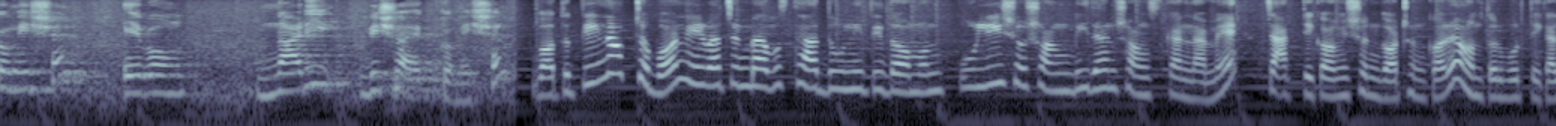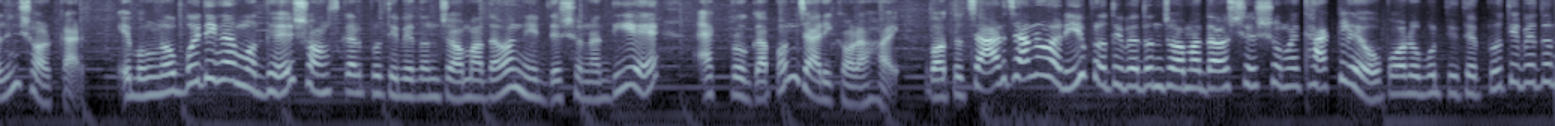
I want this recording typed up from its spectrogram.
কমিশন এবং নারী বিষয়ক কমিশন। গত তিন অক্টোবর নির্বাচন ব্যবস্থা, দুর্নীতি দমন, পুলিশ ও সংবিধান সংস্কার নামে চারটি কমিশন গঠন করে অন্তর্বর্তীকালীন সরকার। এবং নব্বই দিনের মধ্যে সংস্কার প্রতিবেদন জমা দেওয়ার নির্দেশনা দিয়ে এক প্রজ্ঞাপন জারি করা হয়। গত চার জানুয়ারি প্রতিবেদন জমা দেওয়ার শেষ সময় থাকলেও পরবর্তীতে প্রতিবেদন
